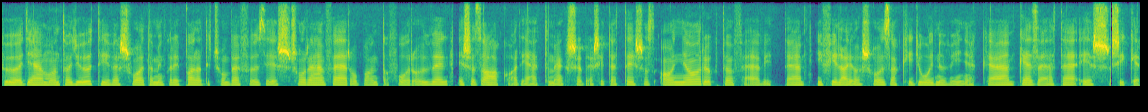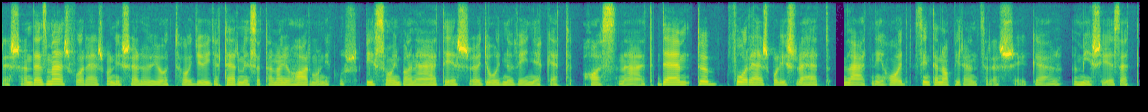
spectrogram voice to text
hölgy elmondta, hogy 5 éves volt, amikor egy paradicsom befőzés során felrobbant a forró üveg, és az alkarját megsebesítette, és az anyja rögtön felvitte Ifi Lajoshoz, aki gyógynövényekkel kezelte és sikeresen, de ez más forrásban is előjött, hogy így a természeten nagyon harmonikus viszonyban állt, és gyógynövényeket használt. De több forrásból is lehet látni, hogy szinte napi rendszerességgel misézett.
